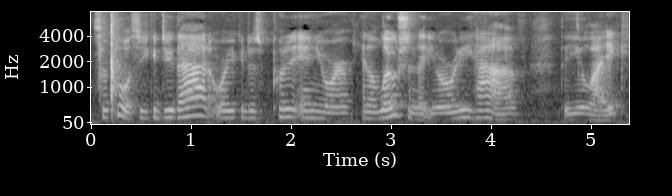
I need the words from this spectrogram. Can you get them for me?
So cool, so you can do that or you can just put it in your, in a lotion that you already have that you like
